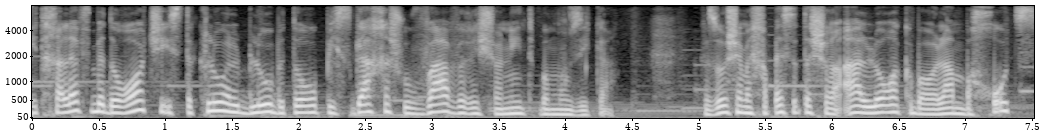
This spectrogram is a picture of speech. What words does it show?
התחלף בדורות שהסתכלו על בלו בתור פסגה חשובה וראשונית במוזיקה. כזו שמחפשת השראה לא רק בעולם בחוץ,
